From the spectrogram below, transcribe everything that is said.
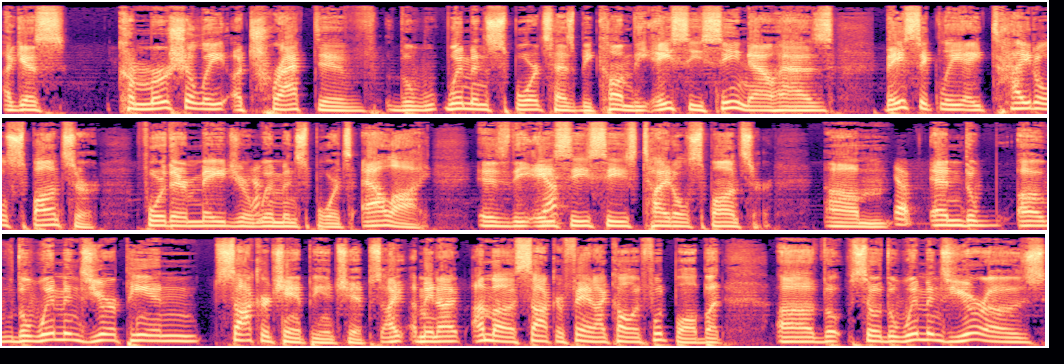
I guess, commercially attractive the women's sports has become. The ACC now has basically a title sponsor for their major women's sports. Ally is the Yep. ACC's title sponsor. Um, Yep. and the uh, the women's European soccer championships. I, I mean, I, I'm a soccer fan. I call it football, but uh, the, so the women's Euros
